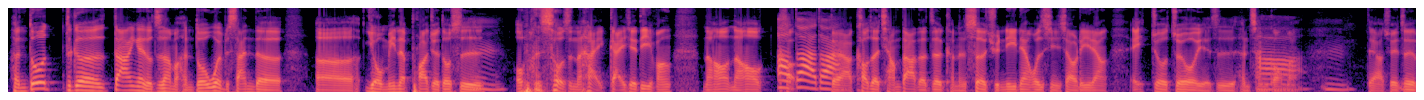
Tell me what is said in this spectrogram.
很多这个大家应该都知道嘛，很多 Web 三的呃有名的 project 都是 open source 拿来改一些地方，然后然后哦，对啊对啊，对啊，靠着强大的这可能社群力量或者行销力量，哎，就最后也是很成功嘛。哦嗯，对啊，所以这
